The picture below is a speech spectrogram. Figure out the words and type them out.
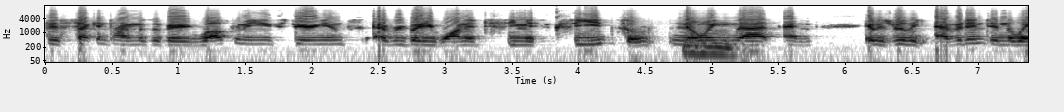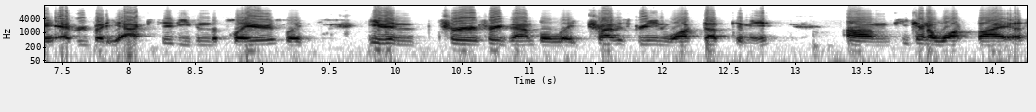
this second time was a very welcoming experience. Everybody wanted to see me succeed, so knowing that and it was really evident in the way everybody acted, even the players. Like even for for example, like Travis Green walked up to me. Um, he kind of walked by us,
